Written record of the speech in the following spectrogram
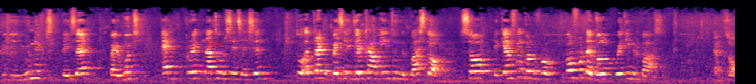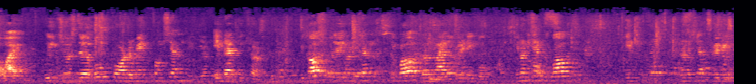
with a unique design by which and create natural sensation to attract the passenger come into the bus stop so they can feel comfortable waiting the bus. And so why we choose the book for the main function in that picture. Because the Indonesian people don't like reading book. Indonesian people in Indonesia reading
